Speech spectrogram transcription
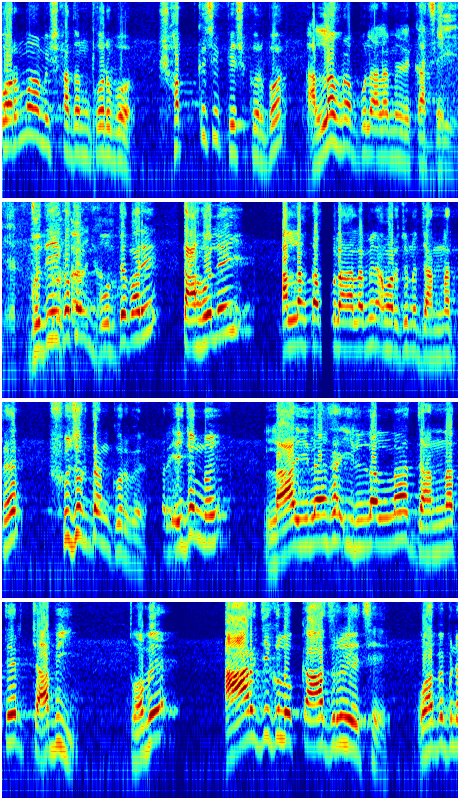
কর্ম আমি সাধন করব সবকিছু পেশ করব আল্লাহ রাব্বুল আলমিনের কাছে। যদি এই কথা আমি বলতে পারি তাহলেই আল্লাহ রাব্বুল আলমিন আমার জন্য জান্নাতের সুযোগ দান করবেন। আর এই জন্যই লা ইলাহা ইল্লাল্লাহ জান্নাতের চাবি। তবে আর যেগুলো কাজ রয়েছে ওহাবে বিন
